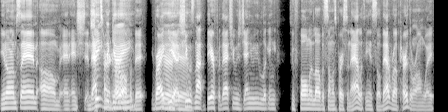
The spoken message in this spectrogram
You know what I'm saying? Um, and and, sh- and that Cheating turned her off a bit, right? Yeah, Yeah, yeah. she was not there for that. She was genuinely looking to fall in love with someone's personality, and so that rubbed her the wrong way.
